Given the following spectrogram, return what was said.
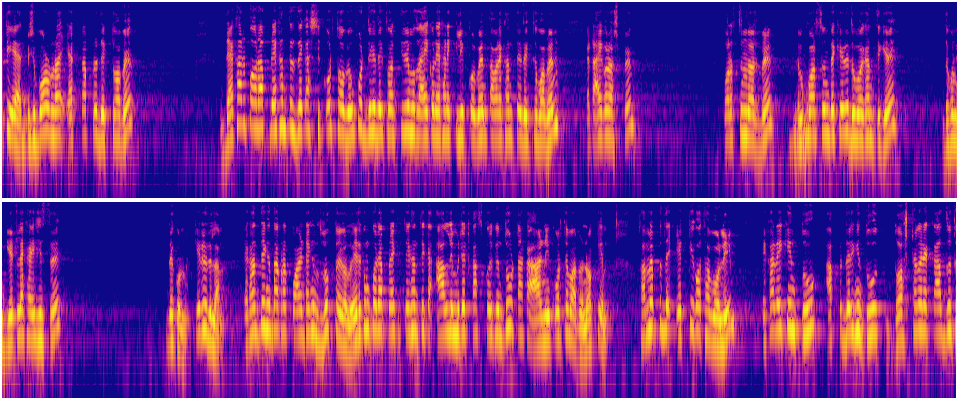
একটি অ্যাড বেশি বড় নয় একটা আপনার দেখতে হবে। দেখার পর আপনি এখান থেকে যে কাজটি করতে হবে, উপর দিকে দেখতে পাবেন, তীরের মতো আইকন এখানে ক্লিক করবেন। তারপর এখান থেকে দেখতে পাবেন, একটা আইকন আসবে। করসচিহ্ন আসবে। আমি করসচিহ্ন দিয়ে কেটে দেবো এখান থেকে। দেখুন গেট লেখা এসেছে। দেখুন, কেটে দিলাম। এখান থেকে কিন্তু আপনার কয়েনটা কিন্তু যুক্ত হয়ে গেল। এরকম করে আপনারা কিন্তু এখান থেকে আনলিমিটেড কাজ করে কিন্তু টাকা আর্নিং করতে পারবেন ওকে তো আমি আপনাদের একটি কথা বলি, এখানে কিন্তু আপনাদের কিন্তু দশ টাকার কাজ যদি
